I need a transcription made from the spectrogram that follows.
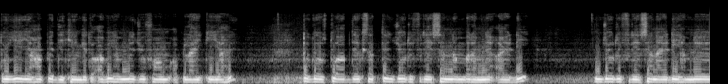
तो ये यहाँ पे दिखेंगे। तो अभी हमने जो फॉर्म अप्लाई किया है तो दोस्तों, आप देख सकते हैं जो रिफ्रेशन नंबर हमने आईडी जो रिफ्रेशन आईडी हमने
